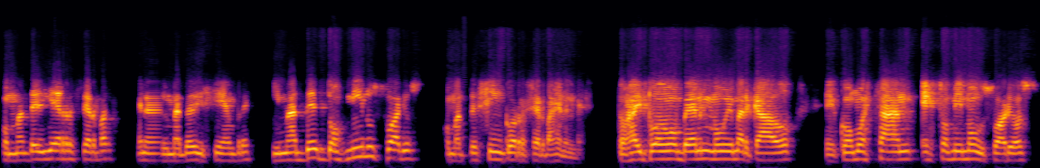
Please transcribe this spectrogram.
con más de 10 reservas en el mes de diciembre y más de 2.000 usuarios con más de 5 reservas en el mes. Entonces ahí podemos ver muy marcado eh, cómo están estos mismos usuarios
